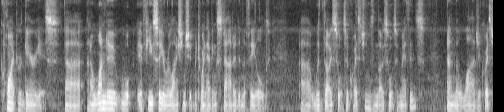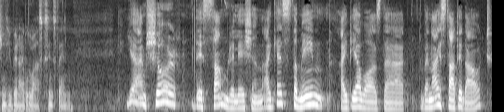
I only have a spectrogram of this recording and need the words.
quite gregarious. Uh, and I wonder w- if you see a relationship between having started in the field uh, with those sorts of questions and those sorts of methods and the larger questions you've been able to ask since then. Yeah, I'm sure there's some relation. I guess the main idea was that when I started out,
